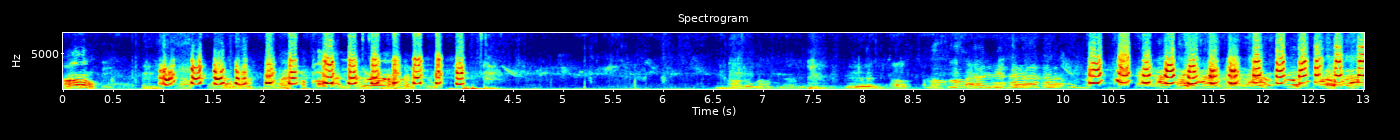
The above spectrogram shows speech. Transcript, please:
เอาเอาเข่าดันมาเออเอาลูกเอาเออเอามาสี่ไปพอ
